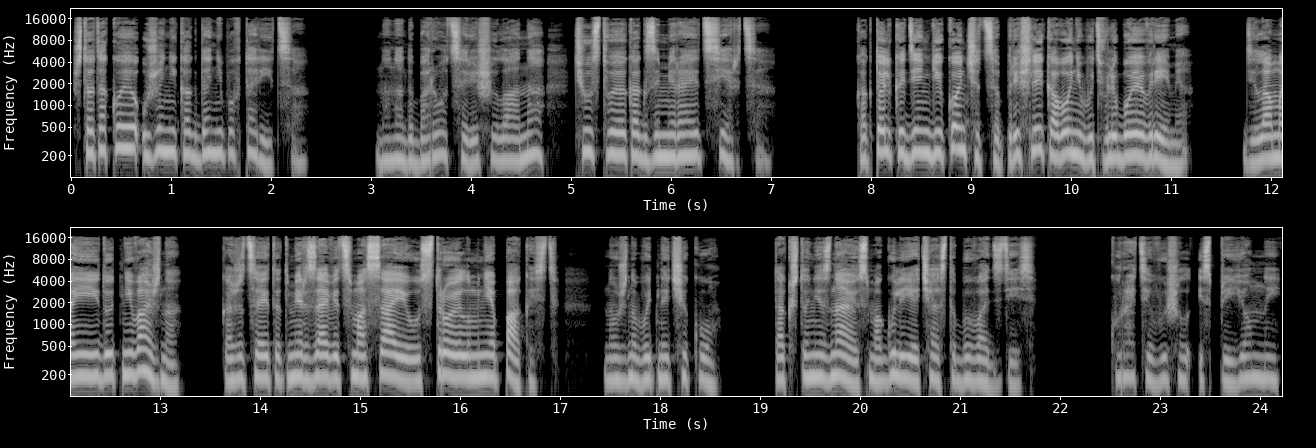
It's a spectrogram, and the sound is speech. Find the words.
что такое уже никогда не повторится. Но надо бороться, решила она, чувствуя, как замирает сердце. Как только деньги кончатся, пришли кого-нибудь в любое время. Дела мои идут неважно. Кажется, этот мерзавец Масаи устроил мне пакость. Нужно быть начеку. Так что не знаю, смогу ли я часто бывать здесь. Курати вышел из приемной,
